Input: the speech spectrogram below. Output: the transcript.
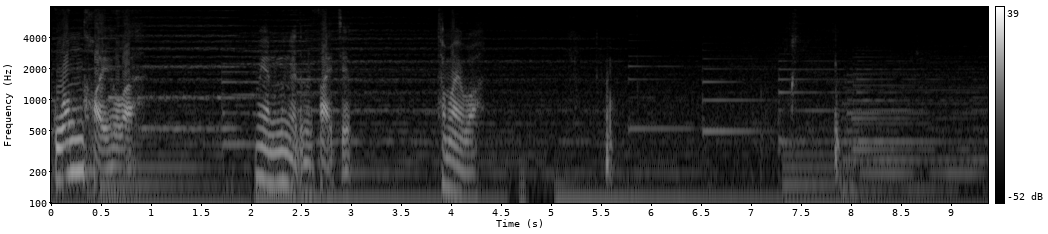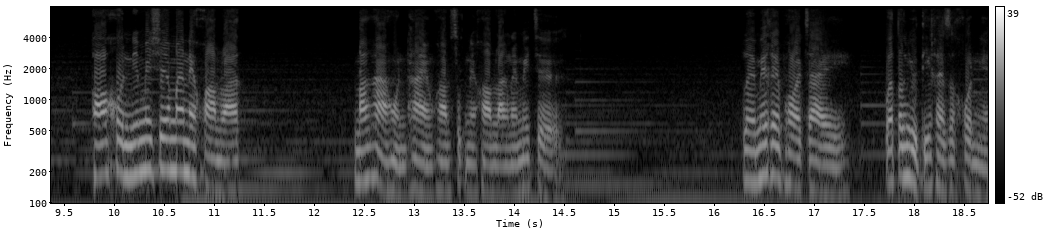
กูว่ามึงถอยเถอะวะไม่งั้นมึงอาจจะเป็นฝ่ายเจ็บ ทำไมวะ เพราะคนที่ไม่เชื่อมั่นในความรัก มักหาหนทางแห่งความสุขในความรักนั้นไม่เจอ เลยไม่เคยพอใจว่าต้องอยู่ที่ใครสักคนไง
